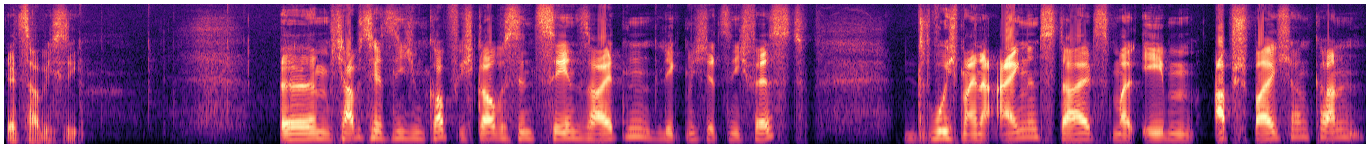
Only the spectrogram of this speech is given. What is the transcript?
Jetzt habe ich sie. Ähm, ich habe es jetzt nicht im Kopf. Ich glaube, es sind zehn Seiten. Legt mich jetzt nicht fest. Wo ich meine eigenen Styles mal eben abspeichern kann.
